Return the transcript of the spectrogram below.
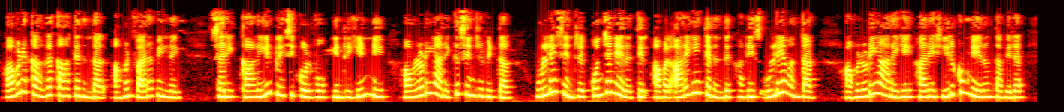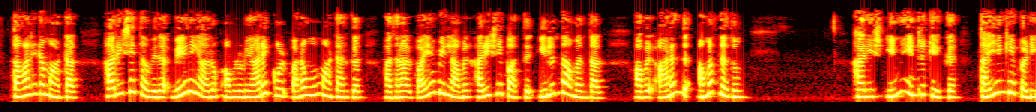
அவனுக்காக காத்திருந்தாள். அவன் வரவில்லை. சரி காலையில் பேசிக்கொள்வோம் என்று எண்ணி அவளுடைய அறைக்கு சென்று விட்டாள். உள்ளே சென்று கொஞ்ச நேரத்தில் அவள் அறையை திறந்து ஹரிஷ் உள்ளே வந்தான். அவளுடைய அறையை ஹரிஷ் இருக்கும் நேரம் தவிர தாளிட மாட்டாள் ஹரிஷை தவிர வேறு யாரும் அவளுடைய அறைக்குள் வரவும் மாட்டார்கள். அதனால் பயம் இல்லாமல் ஹரிஷை பார்த்து எழுந்து அமர்ந்தாள். அவள் அறந்து அமர்ந்ததும் ஹரிஷ் என்ன என்று கேட்க தயங்கியபடி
